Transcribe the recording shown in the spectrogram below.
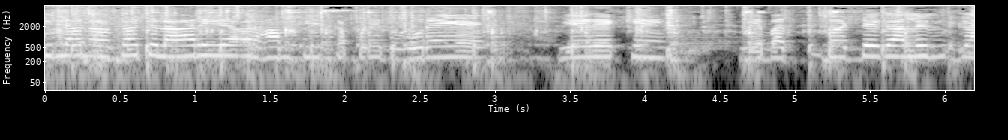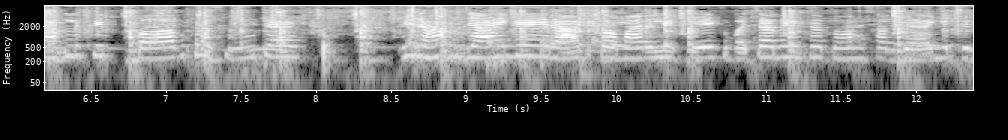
तमसीला नौका चला रही है और हम फिर कपड़े धो रहे हैं। ये देखें, ये बर्थडे गर्ल गर्ल के बाप का सूट है। फिर हम जाएँगे, रात को हमारे लिए केक बचा नहीं था तो हम सब जाएँगे फिर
